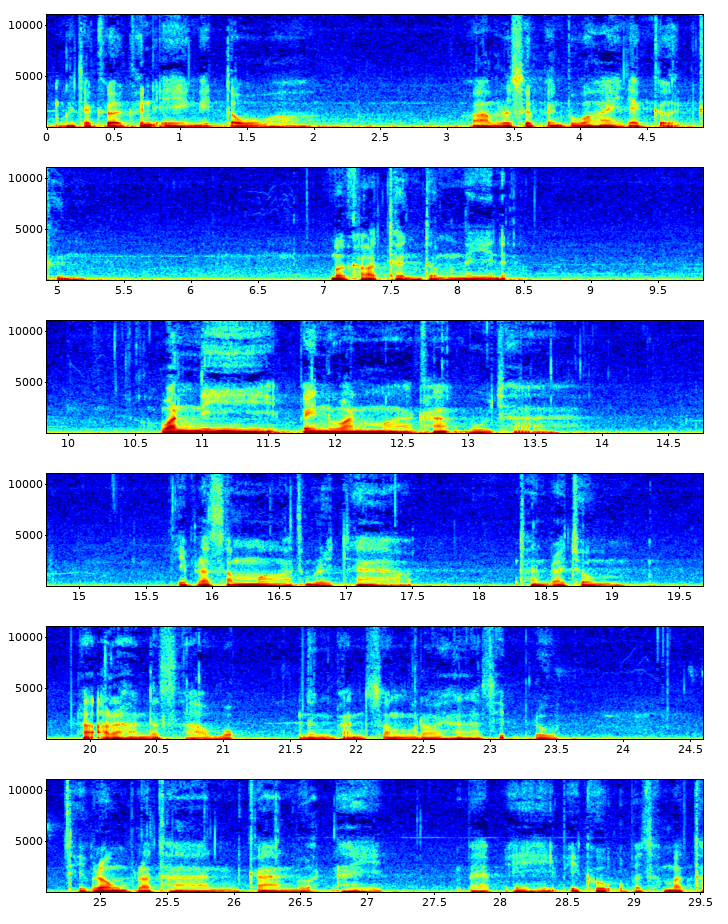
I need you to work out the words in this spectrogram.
มันก็จะเกิดขึ้นเองในตัว ความรู้สึกเป็นผู้ให้จะเกิดขึ้น เมื่อเขาถึงตรงนี้เนี่ยวันนี้เป็นวันมาฆบูชา ที่พระสัมมาสัมพุทธเจ้าท่านประชุม พระอรหันตสาวก 1,250 รูป ที่พระองค์ประทานการบวชให้แบบเอหิภิกขุอุปสมบท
